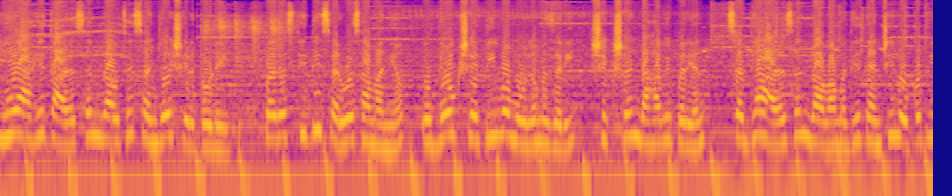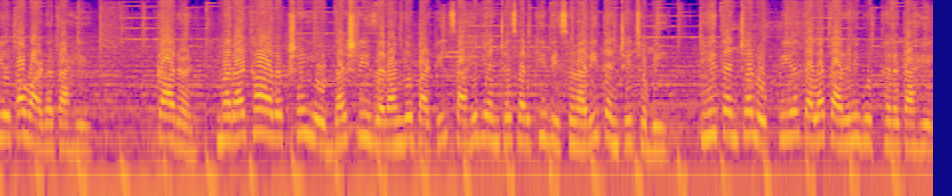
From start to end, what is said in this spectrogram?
हे आहेत आळसनगावचे संजय शिरतोडे. परिस्थिती सर्वसामान्य उद्योग शेती व मोलमजुरी शिक्षण दहावी पर्यंत सध्या आळसन गावामध्ये त्यांची लोकप्रियता वाढत आहे. कारण मराठा आरक्षण योद्धा श्री जरांगे पाटील साहेब यांच्यासारखी दिसणारी त्यांची छबी. ही त्यांच्या लोकप्रियतेला कारणीभूत ठरत आहे.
